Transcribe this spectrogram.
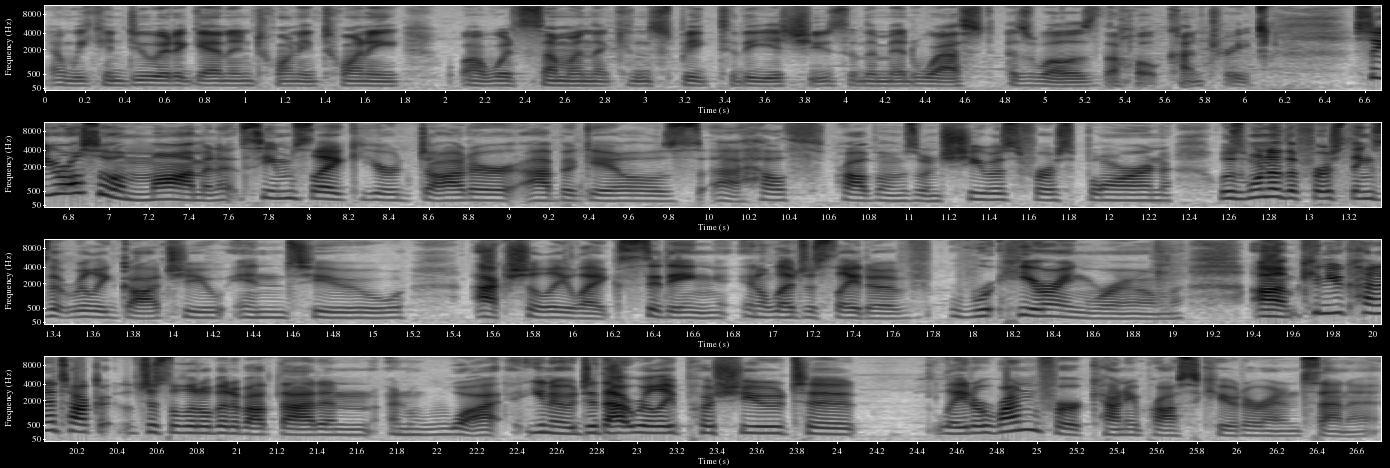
and we can do it again in 2020 uh, with someone that can speak to the issues of the Midwest as well as the whole country. So you're also a mom, and it seems like your daughter Abigail's uh, health problems when she was first born was one of the first things that really got you into actually like sitting in a legislative hearing room. Um, can you kind of talk just a little bit about that and and why you know did that really push you to later run for county prosecutor and senate?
